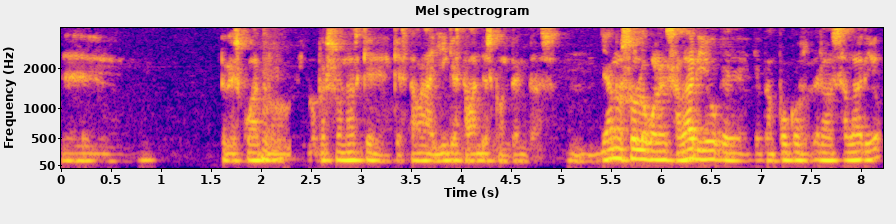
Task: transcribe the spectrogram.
Eh, tres, cuatro, cinco personas que, estaban allí, que estaban descontentas. Ya no solo con el salario, que, tampoco era el salario,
